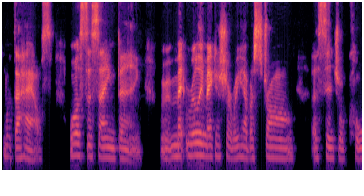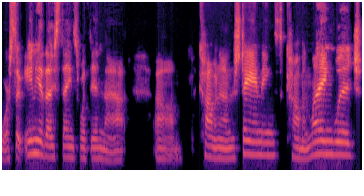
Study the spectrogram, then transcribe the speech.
with the house. Well, it's the same thing. We're really making sure we have a strong essential core. So, any of those things within that um, common understandings, common language,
